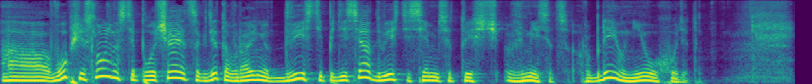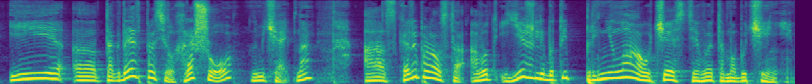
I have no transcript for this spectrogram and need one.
а, в общей сложности получается где-то в районе 250-270 тысяч в месяц рублей у нее уходит. И э, тогда я спросил, хорошо, замечательно, а скажи, пожалуйста, а вот ежели бы ты приняла участие в этом обучении,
